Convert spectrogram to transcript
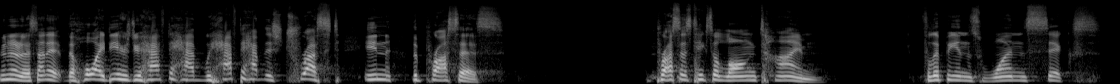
No, no, no, that's not it. The whole idea is you have to have, we have to have this trust in the process. The process takes a long time. Philippians 1 6.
